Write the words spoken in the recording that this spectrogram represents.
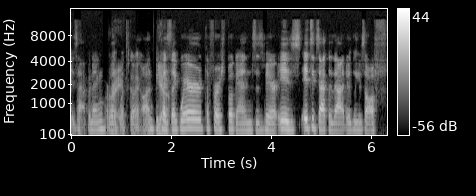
is happening or like Right. what's going on because Yeah. like where the first book ends is very is it's exactly that it leaves off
